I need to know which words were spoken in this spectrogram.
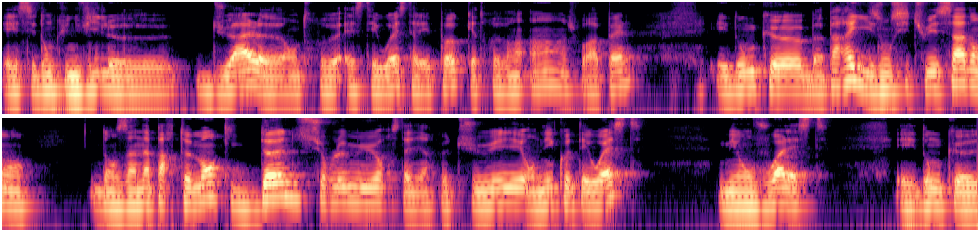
et c'est donc une ville euh, duale euh, entre est et ouest à l'époque 81 je vous rappelle. Et donc euh, bah, pareil ils ont situé ça dans dans un appartement qui donne sur le mur, c'est-à-dire que tu es, on est côté ouest, mais on voit l'est. Et donc, euh,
